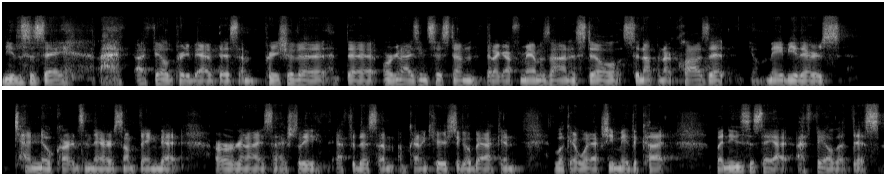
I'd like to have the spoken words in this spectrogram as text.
Needless to say I, I, failed pretty bad at this. I'm pretty sure the the organizing system that i got from amazon is still sitting up in our closet. You know maybe there's 10 note cards in there or something that are organized. Actually after this i'm, I'm kind of curious to go back and look at what actually made the cut. But needless to say i, I failed at this.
